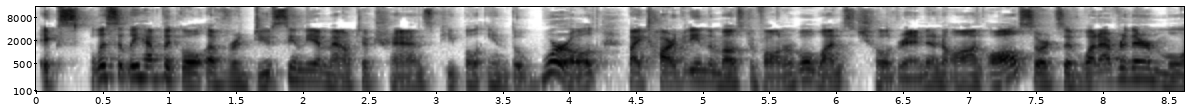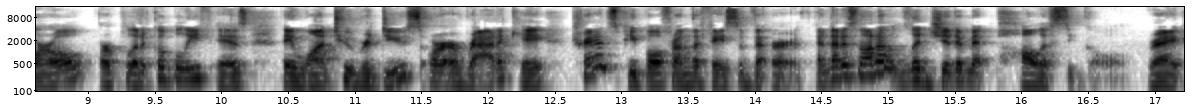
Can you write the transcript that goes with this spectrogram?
explicitly have the goal of reducing the amount of trans people in the world by targeting the most vulnerable ones, children, and on all sorts of whatever their moral or political belief is, they want to reduce or eradicate trans people from the face of the earth. And that is not a legitimate policy goal, right?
